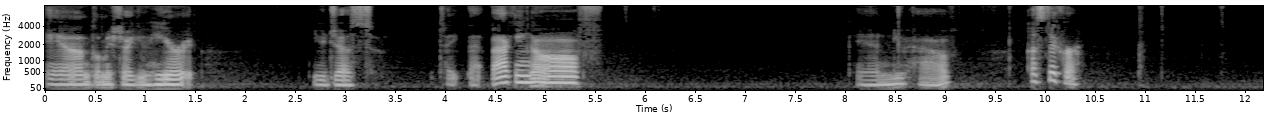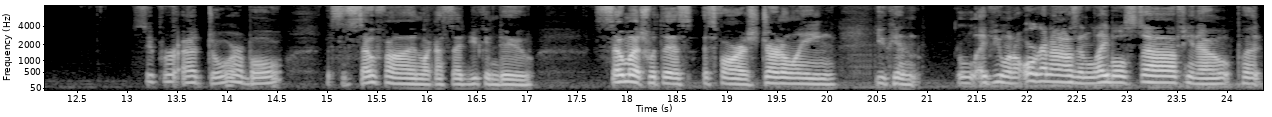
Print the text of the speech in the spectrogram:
And let me show you here. You just take that backing off. And you have a sticker. Super adorable. This is so fun. Like I said, you can do so much with this as far as journaling. You can, if you want to organize and label stuff, you know, put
